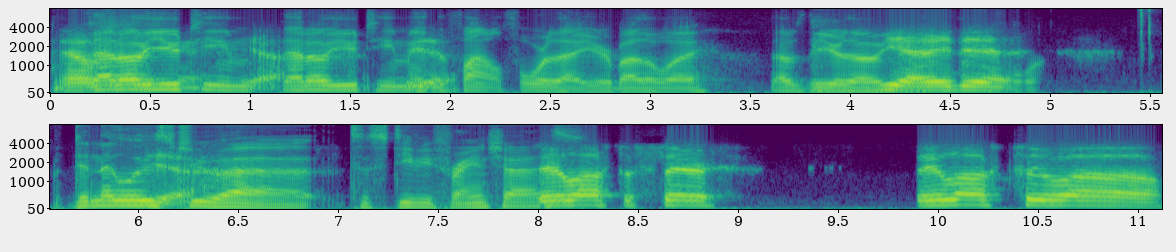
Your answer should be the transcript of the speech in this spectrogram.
that, that OU team. Yeah. That OU team made yeah. the Final Four that year. By the way, that was the year though. Yeah, they did. Didn't they lose yeah. to uh, to Stevie Franchise? They lost to Sarah. they lost to uh,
